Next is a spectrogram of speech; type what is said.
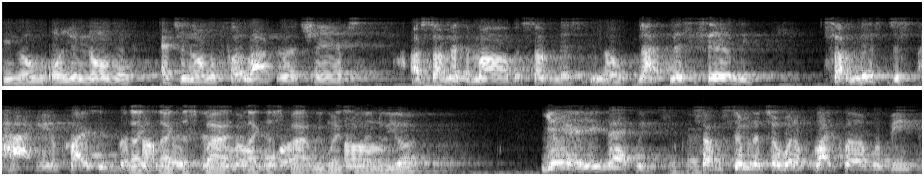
you know on your normal at your normal Foot Locker or Champs or something at the mall, but something that's you know not necessarily something that's just high end prices, but like like the spot like the spot we went to um, in New York. Yeah, exactly. Okay. Something similar to what a flight club would be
